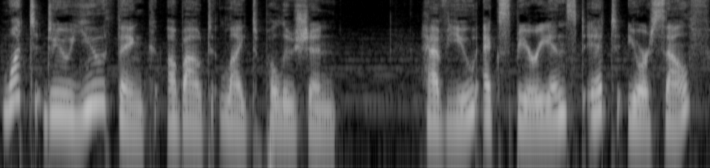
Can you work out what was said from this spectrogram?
What do you think about light pollution? Have you experienced it yourself?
